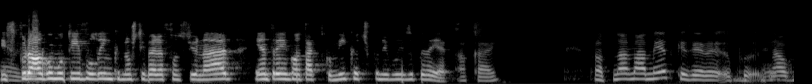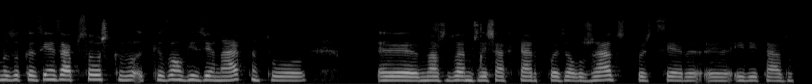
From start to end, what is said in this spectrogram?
E se por algum motivo o link não estiver a funcionar, entrem em contato comigo que eu disponibilizo o PDF. Ok. Pronto, normalmente, quer dizer, em algumas ocasiões há pessoas que, que vão visionar, portanto, eh, nós vamos deixar ficar depois alojados, depois de ser eh, editado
